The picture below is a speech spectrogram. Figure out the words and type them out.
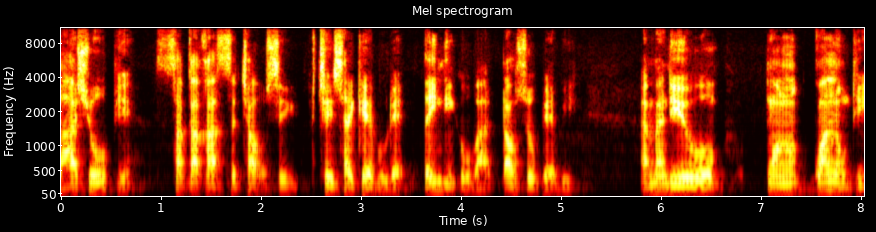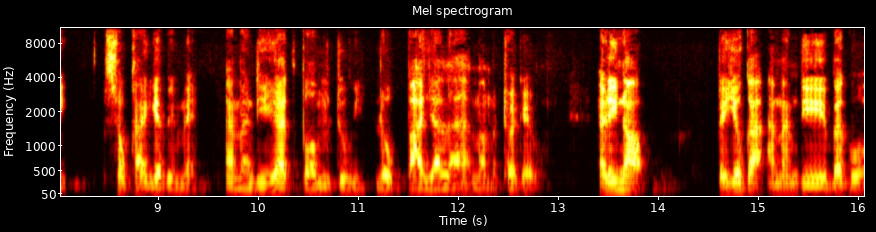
လာရှိုးအပြင်စကခ16အစီအခြေဆိုင်ခဲ့မှုတဲ့တိမ့်ဒီကိုပါတောင်းဆိုခဲ့ပြီး MNDA ကိုကွန်ကွမ်လုံထိ ဆုတ်ခိုင်းခဲ့ပေမဲ့ MNDA ကသဘောမတူလို့ပါရလာမှမထွက်ခဲ့ဘူးအဲ့ဒီနောက်တရုတ်က MNDA ဘက်ကို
